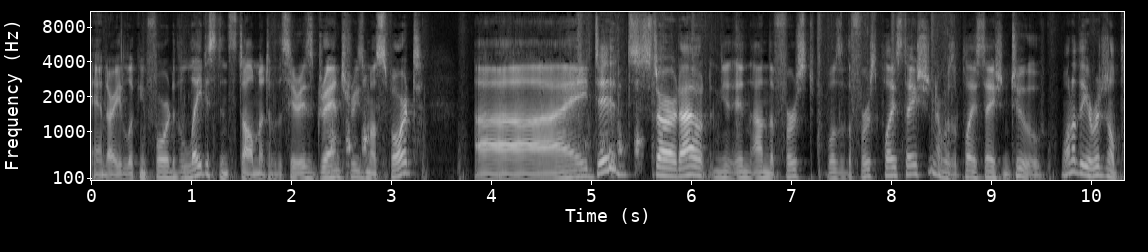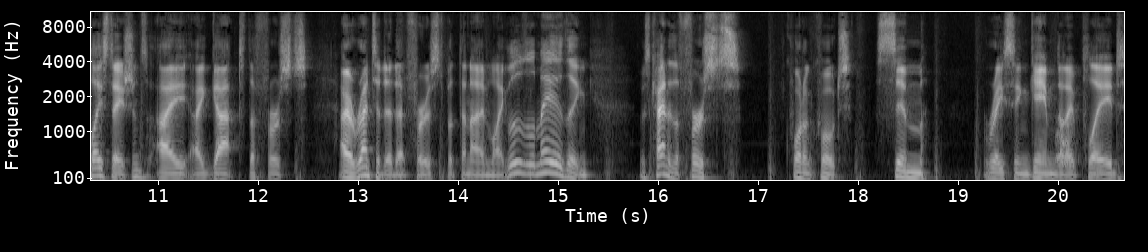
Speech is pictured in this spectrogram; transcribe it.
And are you looking forward to the latest installment of the series, Gran Turismo Sport? I did start out in, on the first. Was it the first PlayStation or was it PlayStation Two? One of the original PlayStations. I I got the first. I rented it at first, but then I'm like, this is amazing. It was kind of the first quote unquote sim racing game that I played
